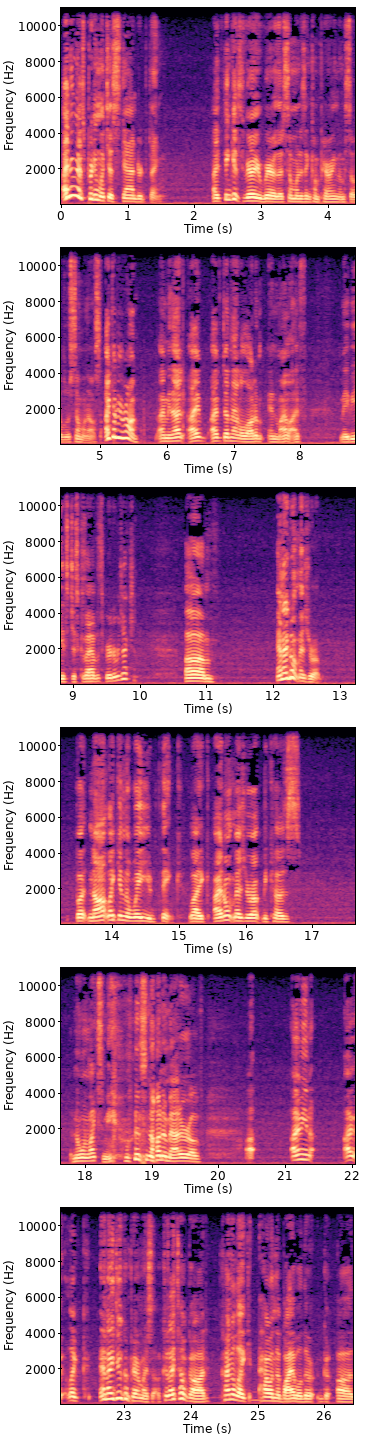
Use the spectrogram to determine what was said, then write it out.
I think that's pretty much a standard thing. I think it's very rare that someone isn't comparing themselves with someone else. I could be wrong. I mean, that I've I've done that a lot of, in my life. Maybe it's just because I have the spirit of rejection. Um, and I don't measure up, but not like in the way you'd think. Like I don't measure up because no one likes me. it's not a matter of. I mean, I like, and I do compare myself because I tell God, kind of like how in the Bible, the uh,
